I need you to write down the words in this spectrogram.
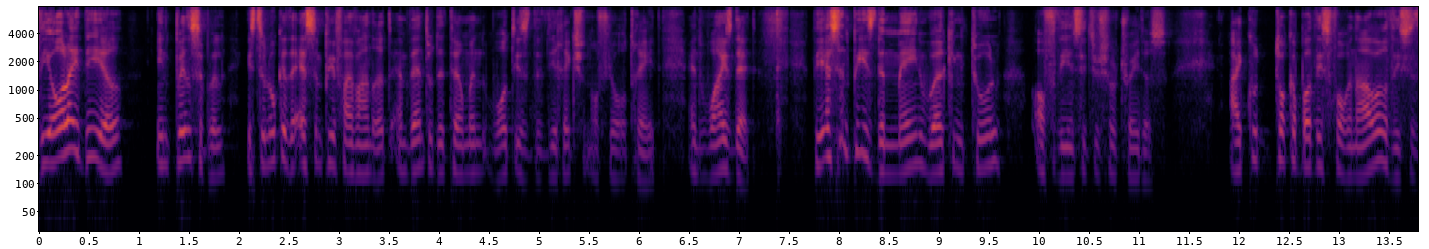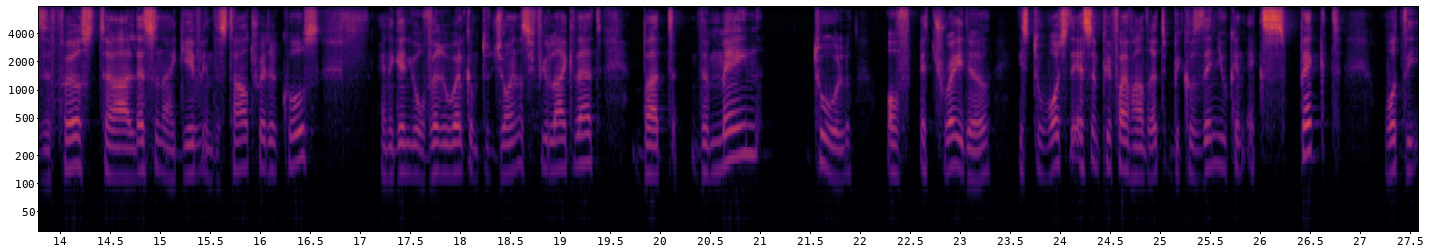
the whole idea, in principle, is to look at the S&P 500 and then to determine what is the direction of your trade. And why is that? The S&P is the main working tool of the institutional traders. I could talk about this for an hour. This is the first uh, lesson I give in the Star Trader course. And again, you're very welcome to join us if you like that. But the main tool of a trader is to watch the S&P 500 because then you can expect what the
